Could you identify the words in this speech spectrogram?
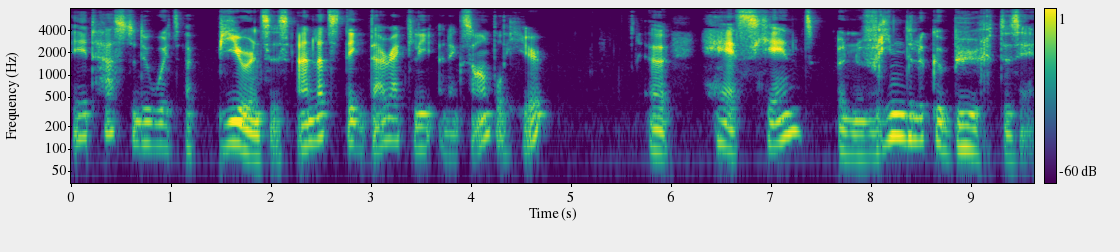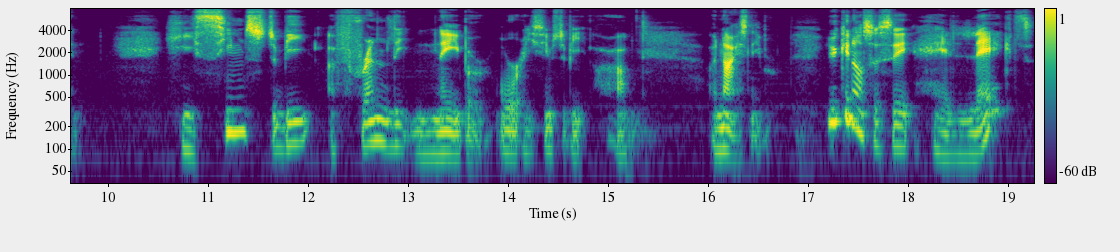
it has to do with appearances. And let's take directly an example here. Uh, hij schijnt een vriendelijke buur te zijn. He seems to be a friendly neighbor, or he seems to be a, a nice neighbor. You can also say hij lijkt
